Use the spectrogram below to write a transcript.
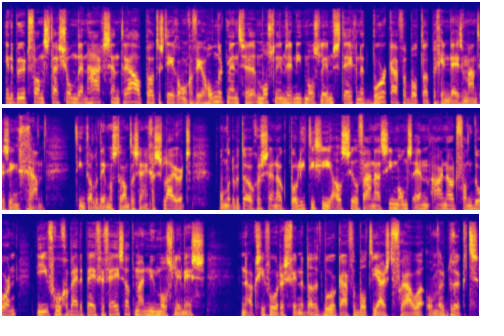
In de buurt van station Den Haag Centraal protesteren ongeveer 100 mensen... moslims en niet-moslims, tegen het boerkaverbod dat begin deze maand is ingegaan. Tientallen demonstranten zijn gesluierd. Onder de betogers zijn ook politici als Sylvana Simons en Arnoud van Doorn... die vroeger bij de PVV zat, maar nu moslim is. De actievoerders vinden dat het boerkaverbod juist vrouwen onderdrukt.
